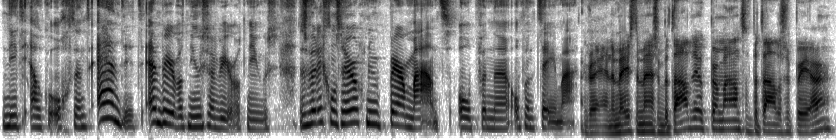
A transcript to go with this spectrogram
niet elke ochtend en dit en weer wat nieuws en weer wat nieuws. Dus we richten ons heel erg nu per maand op een, uh, op een thema. Oké, en de meeste mensen betalen die ook per maand of betalen ze per jaar?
